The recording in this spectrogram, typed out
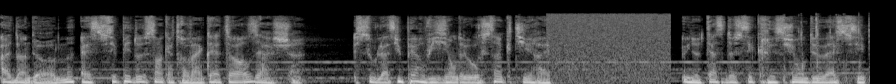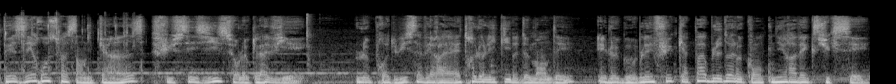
Addendum SCP-294-H sous la supervision de O5- une tasse de sécrétion de SCP-075 fut saisie sur le clavier. Le produit s'avéra être le liquide demandé, et le gobelet fut capable de le contenir avec succès.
